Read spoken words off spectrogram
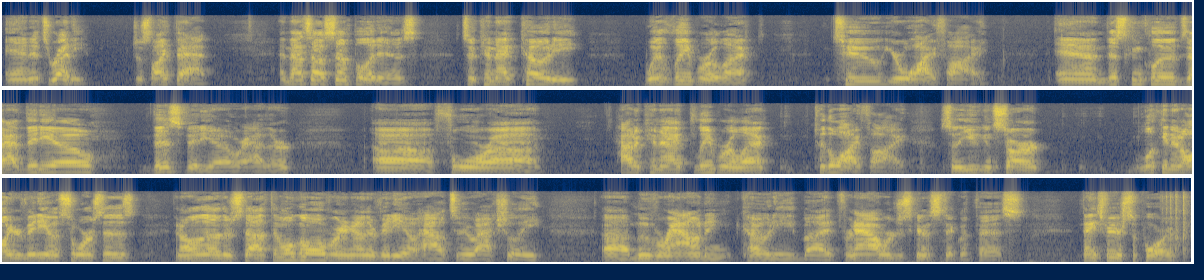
And it's ready, just like that. And that's how simple it is to connect Kodi with LibreELEC to your Wi-Fi. And this concludes that video, this video rather, uh, for uh, how to connect LibreELEC to the Wi-Fi. So you can start looking at all your video sources and all the other stuff. And we'll go over in another video how to actually uh, move around in Kodi, but for now we're just going to stick with this. Thanks for your support.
